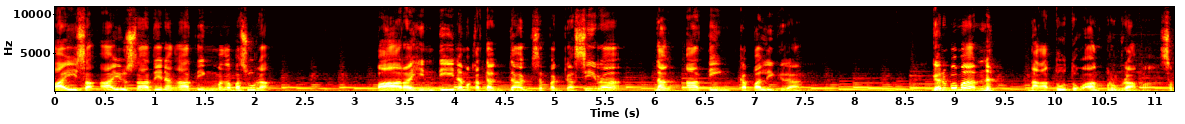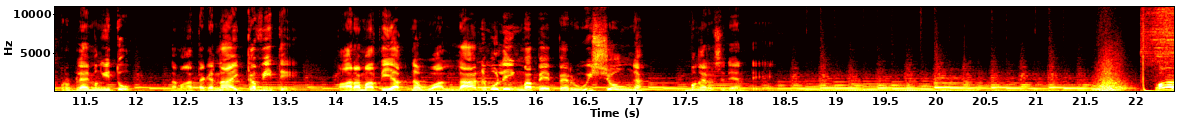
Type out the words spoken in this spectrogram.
ay sa ayos natin ang ating mga basura para hindi na makadagdag sa pagkasira ng ating kapaligiran. Ganun pa man, nakatutok ang programa sa problemang ito ng mga taga Naik Cavite para matiyak na wala na muling mapeperwisyong mga residente. Mga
